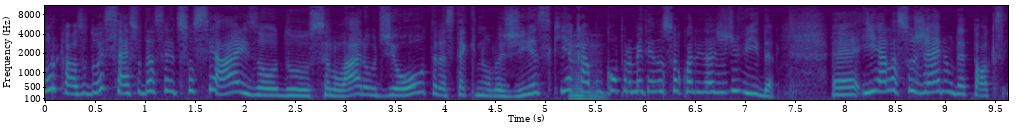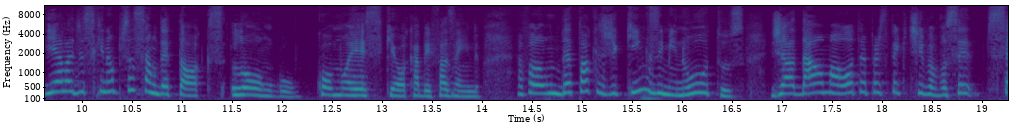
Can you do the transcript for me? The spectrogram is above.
por causa do excesso das redes sociais, ou do celular, ou de outras tecnologias que acabam uhum. comprometendo a sua qualidade de vida. É, e ela sugere um detox. E ela disse que não precisa ser um detox longo, como esse que eu acabei fazendo. Ela falou, um detox de 15 minutos já dá uma outra perspectiva. Você se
